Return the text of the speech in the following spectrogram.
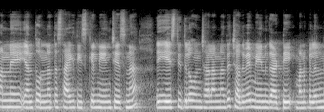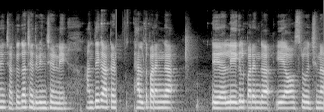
మనని ఎంత ఉన్నత స్థాయికి తీసుకెళ్ళి ఏం చేసినా ఏ స్థితిలో ఉంచాలన్నది చదివే మెయిన్ కాబట్టి మన పిల్లల్ని చక్కగా చదివించండి. అంతేకాకుండా హెల్త్ పరంగా లీగల్ పరంగా ఏ అవసరం వచ్చినా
